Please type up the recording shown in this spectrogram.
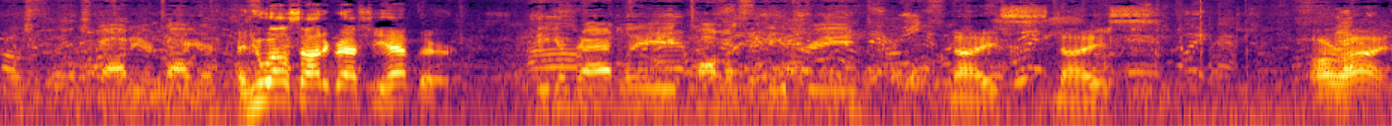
Or, or Scotty or Tiger. And who else autographs do you have there? Keegan Bradley, Thomas Dietrich. Nice, nice. All right.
